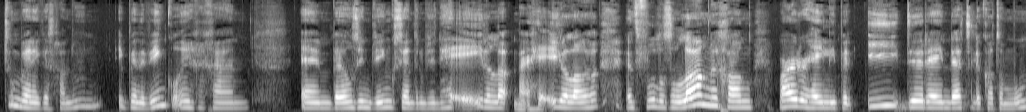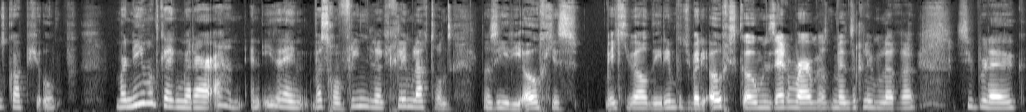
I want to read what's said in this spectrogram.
toen ben ik het gaan doen. Ik ben de winkel ingegaan. En bij ons in het winkelcentrum is een hele, la nou, hele lange. Het voelde als een lange gang waar je doorheen liep. En iedereen letterlijk had een mondkapje op. Maar niemand keek me raar aan. En iedereen was gewoon vriendelijk, glimlacht. Want dan zie je die oogjes, weet je wel, die rimpeltjes bij die oogjes komen, zeg maar. Als mensen glimlachen. Superleuk.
